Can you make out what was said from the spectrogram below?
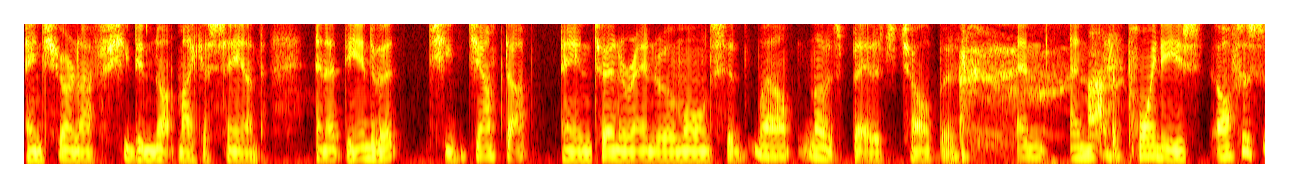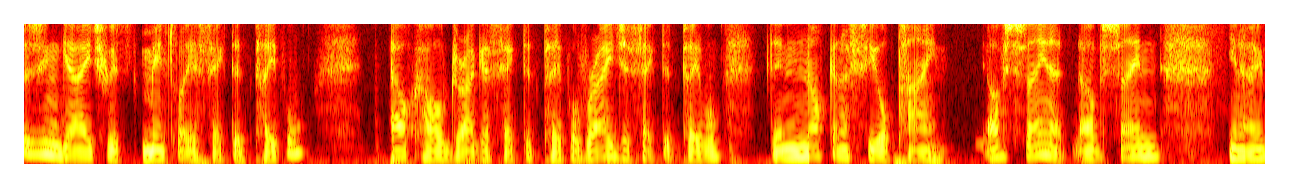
and sure enough, she did not make a sound. And at the end of it, she jumped up and turned around to them all and said, "Well, not as bad as childbirth." and and the point is, officers engage with mentally affected people, alcohol, drug affected people, rage affected people. They're not going to feel pain. I've seen it. I've seen, you know,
